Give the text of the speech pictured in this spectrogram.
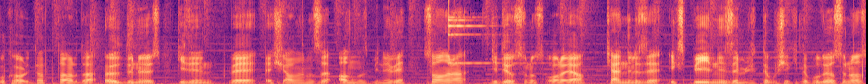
bu koordinatlarda öldünüz. Gidin ve eşyalarınızı alınız bir nevi. Sonra gidiyorsunuz oraya. Kendinizi XP ilinizle birlikte bu şekilde buluyorsunuz.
